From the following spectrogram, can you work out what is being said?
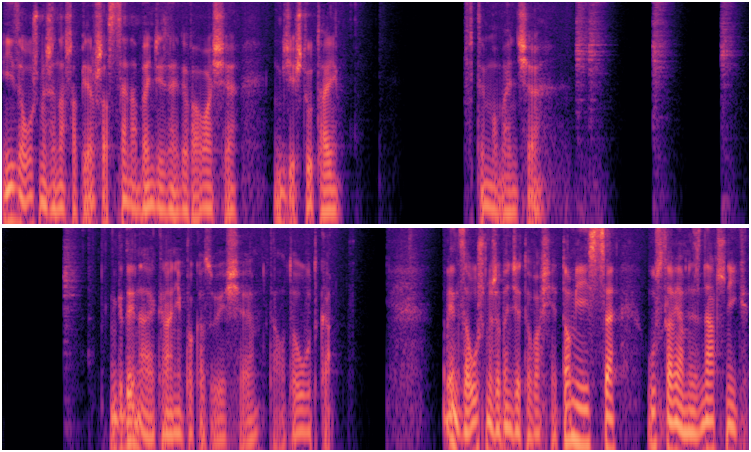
I załóżmy, że nasza pierwsza scena będzie znajdowała się gdzieś tutaj, w tym momencie, gdy na ekranie pokazuje się ta oto łódka. No więc załóżmy, że będzie to właśnie to miejsce. Ustawiamy znacznik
